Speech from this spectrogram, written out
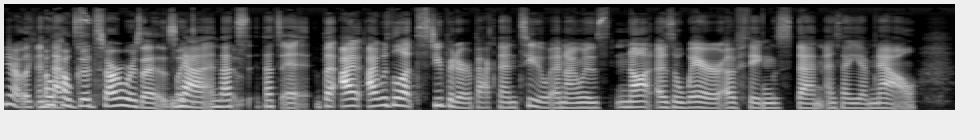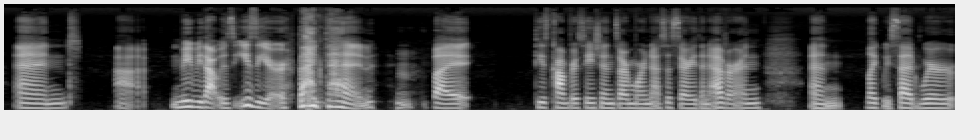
Yeah, like and oh, how good Star Wars is. Like, yeah, and that's that's it. But I I was a lot stupider back then too, and I was not as aware of things then as I am now, and uh, maybe that was easier back then. Mm. But these conversations are more necessary than ever, and and like we said, we're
